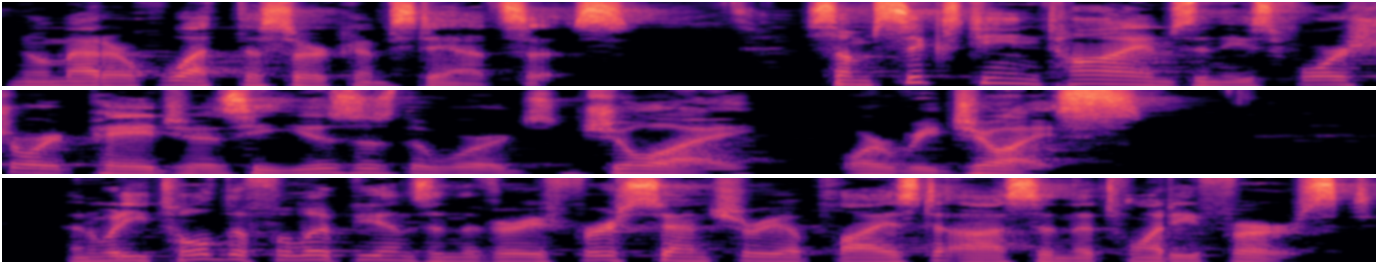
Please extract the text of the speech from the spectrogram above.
no matter what the circumstances. Some 16 times in these four short pages, he uses the words joy or rejoice. And what he told the Philippians in the very first century applies to us in the 21st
